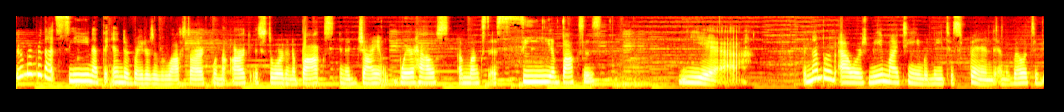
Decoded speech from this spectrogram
You remember that scene at the end of Raiders of the Lost Ark when the Ark is stored in a box in a giant warehouse amongst a sea of boxes? Yeah. The number of hours me and my team would need to spend and the relative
